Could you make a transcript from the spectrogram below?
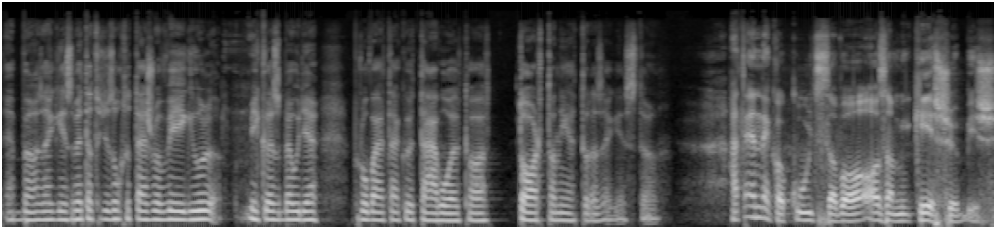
ebbe az egészbe, tehát hogy az oktatásban végül, miközben ugye próbálták őt távoltal tartani ettől az egésztől? Hát ennek a kulcsszava az, ami később is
